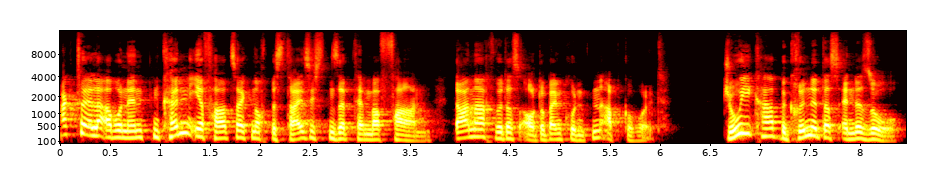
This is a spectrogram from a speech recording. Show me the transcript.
Aktuelle Abonnenten können ihr Fahrzeug noch bis 30. September fahren. Danach wird das Auto beim Kunden abgeholt. Juica begründet das Ende so.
